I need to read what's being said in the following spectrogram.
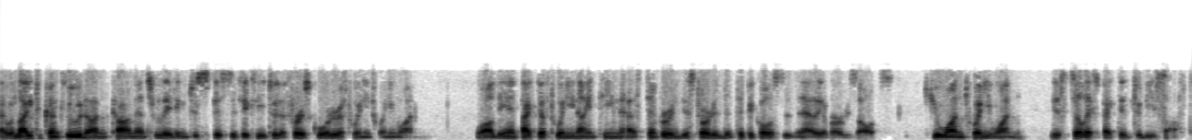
I would like to conclude on comments relating to specifically to the first quarter of 2021. While the impact of 2019 has temporarily distorted the typical seasonality of our results, Q1 2021 is still expected to be soft.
